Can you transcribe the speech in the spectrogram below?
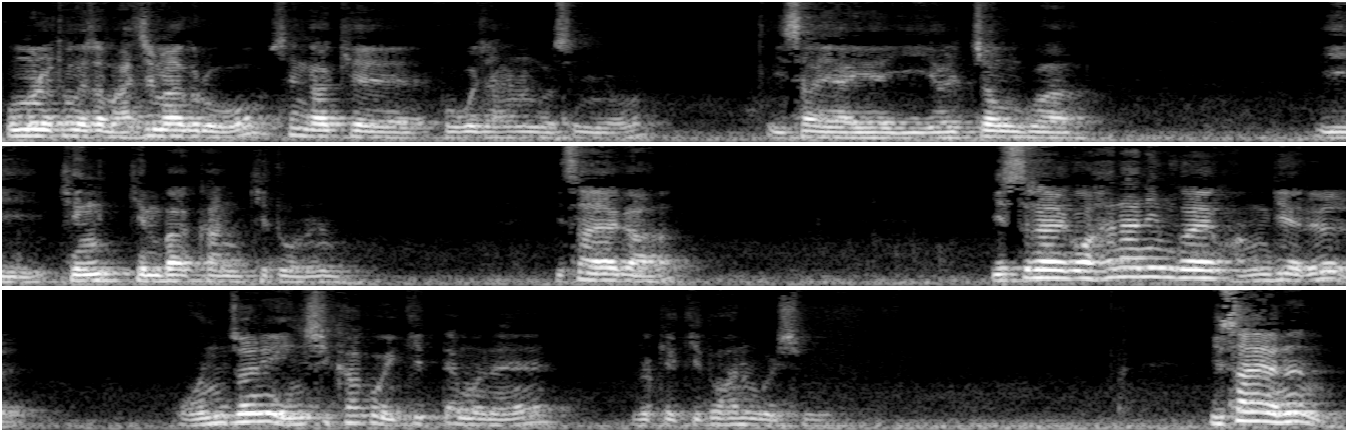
본문을 통해서 마지막으로 생각해 보고자 하는 것은요, 이사야의 이 열정과 이 긴박한 기도는 이사야가 이스라엘과 하나님과의 관계를 온전히 인식하고 있기 때문에 이렇게 기도하는 것입니다. 이사야는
